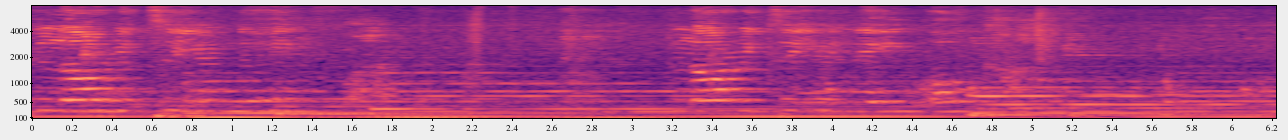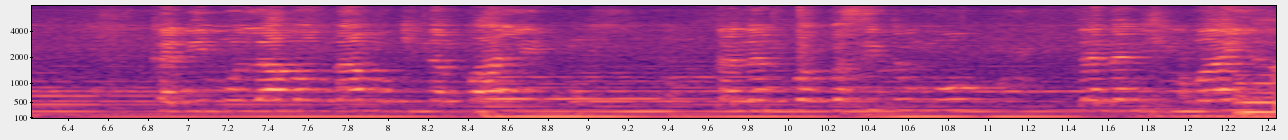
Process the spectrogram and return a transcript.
Glory to your name, Father. Glory to your name, O God. Kanimo lamang namo kinapalit, tanan pagpasidungo, tanan himaya,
